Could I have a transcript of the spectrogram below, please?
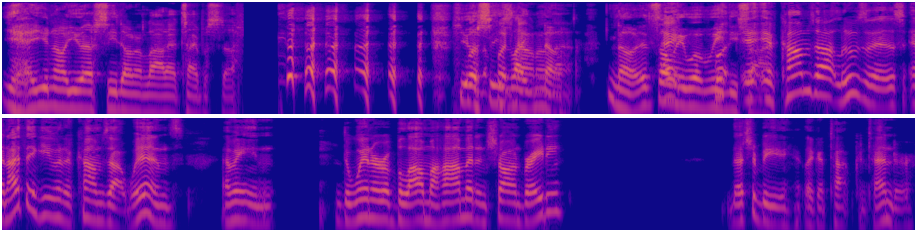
Yeah, you know, UFC don't allow that type of stuff. UFC's like, no, no, it's only hey, what we decide. If Khamzat loses, and I think even if Khamzat wins, I mean, the winner of Belal Muhammad and Sean Brady, that should be like a top contender.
